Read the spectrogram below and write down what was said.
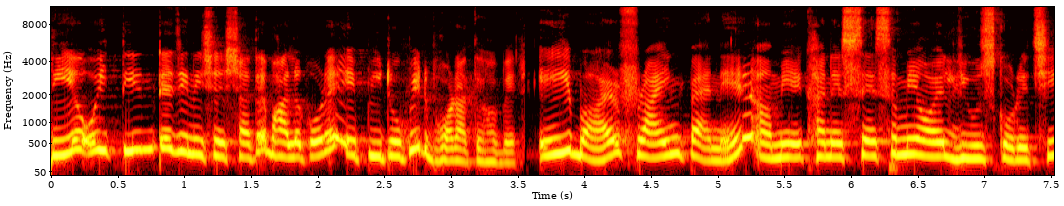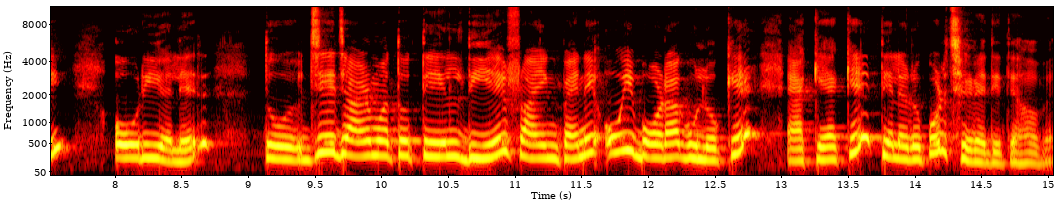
দিয়ে ওই তিনটে জিনিসের সাথে ভালো করে এপিট ওপিট ভরাতে হবে। এইবার ফ্রাইং প্যানে আমি এখানে সেসমি অয়েল ইউজ করেছি ওরিয়েলের তো যে যার মতো তেল দিয়ে ফ্রাইং প্যানে ওই বড়াগুলোকে একে একে তেলের ওপর ছেড়ে দিতে হবে।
